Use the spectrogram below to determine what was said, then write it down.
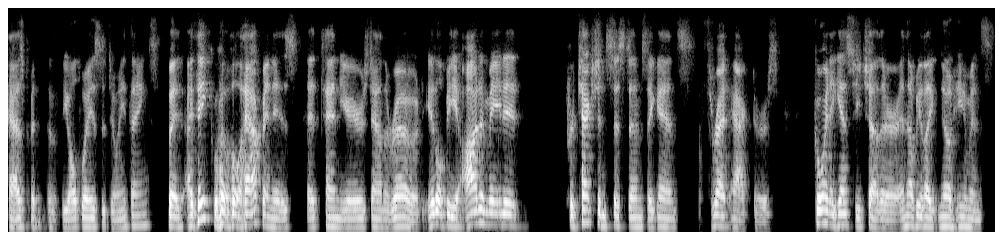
has been the, the, old ways of doing things. But I think what will happen is at 10 years down the road, it'll be automated protection systems against threat actors going against each other, and they'll be like no humans.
